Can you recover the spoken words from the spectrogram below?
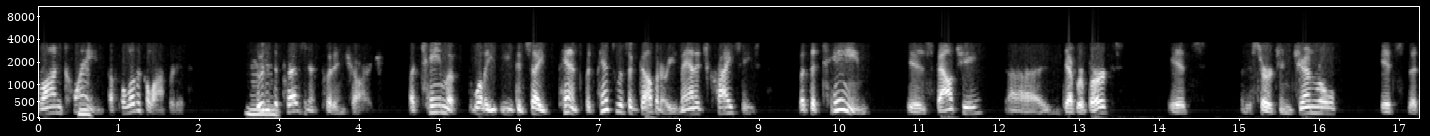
Ron Klain, a political operative. Who Mm. did the president put in charge? A team of, well, you, you could say Pence, but Pence was a governor. He managed crises. But the team is Fauci, uh, Deborah Birx, it's the Surgeon General, it's the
